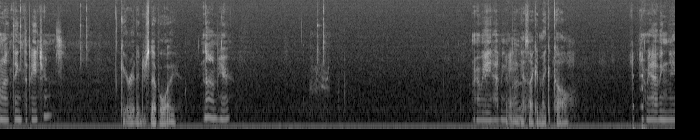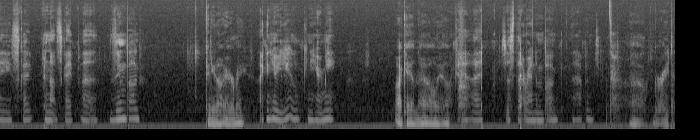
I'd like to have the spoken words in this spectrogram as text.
I want to thank the patrons. Kara, did you step away? No, I'm here. Are we having a I bug? guess I could make a call. Are we having a Skype, not Skype, uh, Zoom bug? Can you not hear me? I can hear you. Can you hear me? I can now, yeah. Okay, I, it's just that random bug that happens. Oh, great.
